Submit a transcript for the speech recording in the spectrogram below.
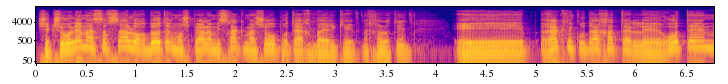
שכשהוא עולה מהספסל הוא הרבה יותר משפיע על המשחק מאשר הוא פותח בהרכב. לחלוטין. אה, רק נקודה אחת על רותם,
